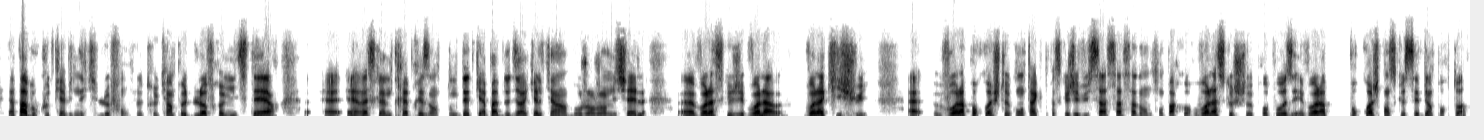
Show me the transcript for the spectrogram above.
il n'y a pas beaucoup de cabinets qui le font. Le truc un peu de l'offre mystère, elle, elle reste quand même très présente. Donc, d'être capable de dire à quelqu'un, bonjour Jean-Michel, euh, voilà ce que j'ai, voilà, qui je suis, Euh, voilà pourquoi je te contacte, parce que j'ai vu ça, ça, ça dans ton parcours. Voilà ce que je te propose et voilà pourquoi je pense que c'est bien pour toi.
